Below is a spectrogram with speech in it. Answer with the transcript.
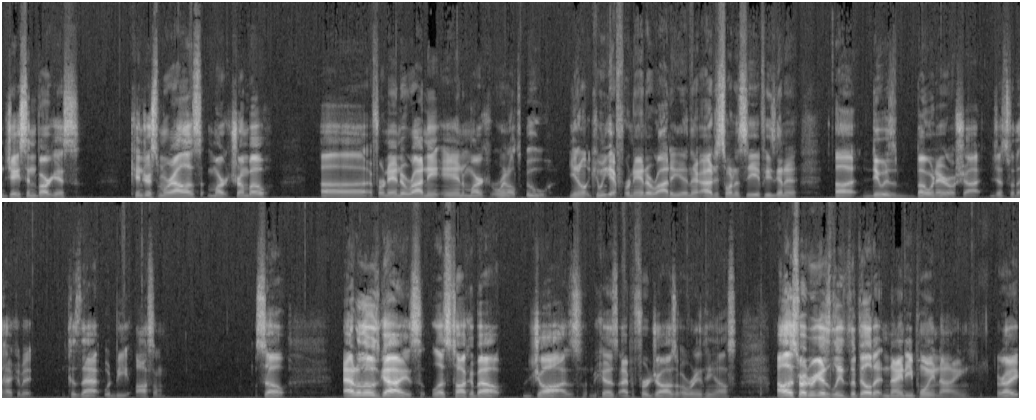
Jason Vargas, Kendrys Morales, Mark Trumbo, uh, Fernando Rodney, and Mark Reynolds. Ooh, you know, can we get Fernando Rodney in there? I just want to see if he's gonna uh, do his bow and arrow shot just for the heck of it, because that would be awesome. So, out of those guys, let's talk about Jaws because I prefer Jaws over anything else. Alex Rodriguez leads the field at 90.9, right?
